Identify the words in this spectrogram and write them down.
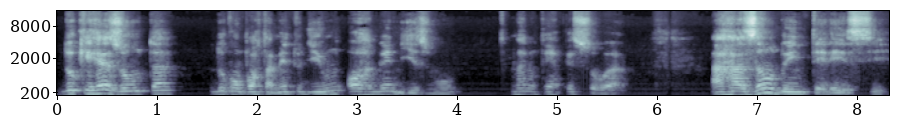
do que resulta do comportamento de um organismo, mas não tem a pessoa. A razão do interesse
